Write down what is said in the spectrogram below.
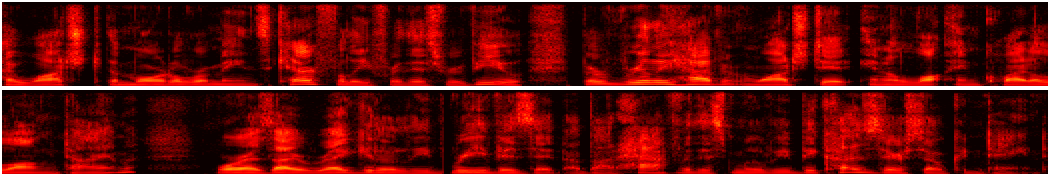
I watched The Mortal Remains carefully for this review, but really haven't watched it in a lo- in quite a long time. Whereas I regularly revisit about half of this movie because they're so contained.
